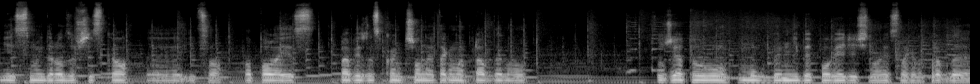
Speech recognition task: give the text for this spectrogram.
Nie jest, moi drodzy, wszystko. Yy, I co? To pole jest prawie że skończone tak naprawdę, no. Cóż ja tu mógłbym niby powiedzieć, no jest tak naprawdę,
